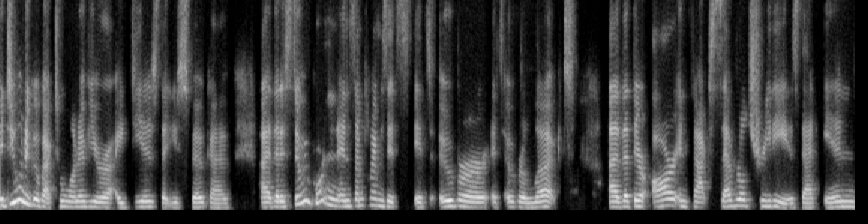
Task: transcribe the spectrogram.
I do want to go back to one of your ideas that you spoke of uh, that is so important, and sometimes it's it's over it's overlooked. Uh, that there are, in fact, several treaties that end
